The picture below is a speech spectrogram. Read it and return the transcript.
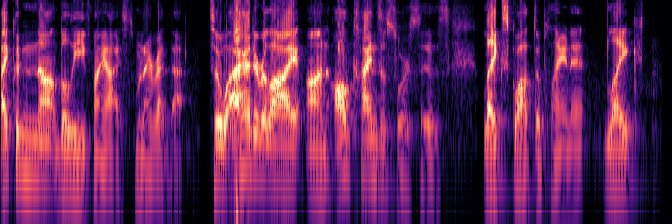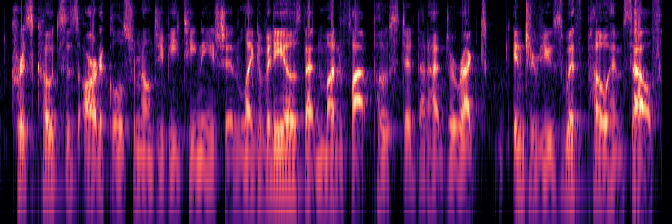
I could not believe my eyes when I read that. So I had to rely on all kinds of sources, like Squat the Planet, like Chris Coates' articles from LGBT Nation, like videos that Mudflap posted that had direct interviews with Poe himself.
